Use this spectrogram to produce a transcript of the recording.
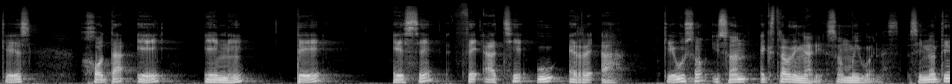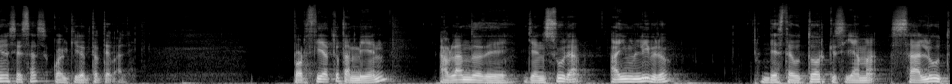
que es J-E-N-T-S-C-H-U-R-A, que uso y son extraordinarias, son muy buenas. Si no tienes esas, cualquier otra te vale. Por cierto, también, hablando de Jensura, hay un libro de este autor que se llama Salud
